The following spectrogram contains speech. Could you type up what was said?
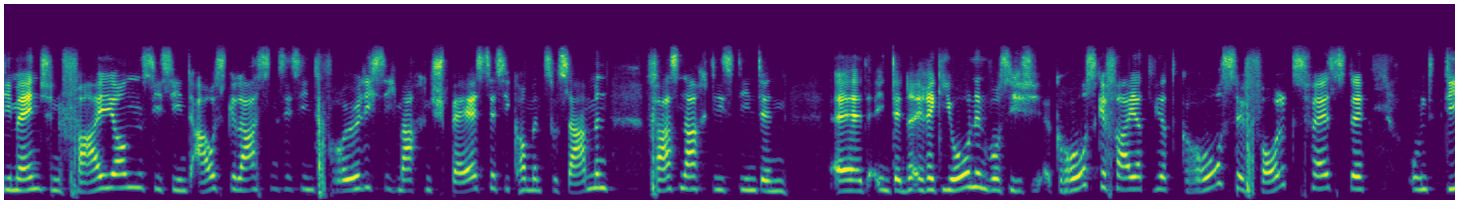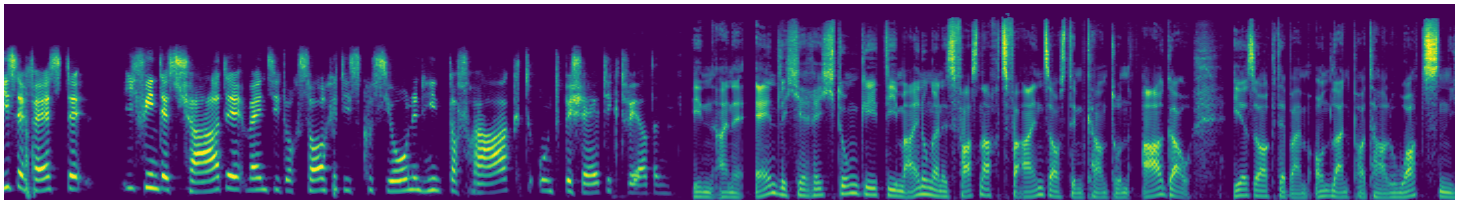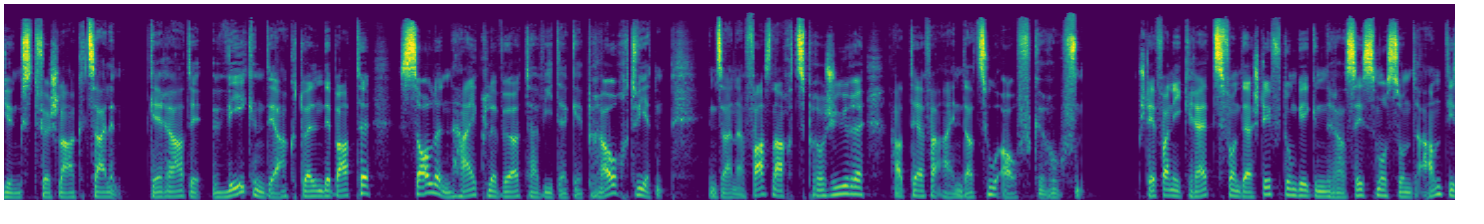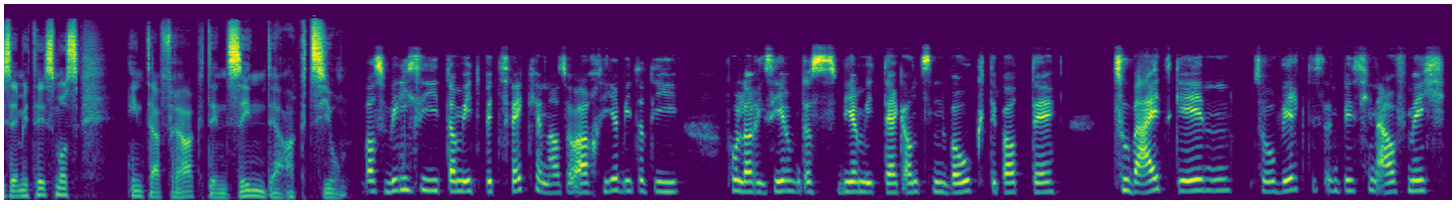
Die Menschen feiern, sie sind ausgelassen, sie sind fröhlich, sie machen Späße, sie kommen zusammen. Fasnacht ist in den äh, in den Regionen, wo sich groß gefeiert wird, große Volksfeste. Und diese Feste ich finde es schade, wenn sie durch solche Diskussionen hinterfragt und beschädigt werden. In eine ähnliche Richtung geht die Meinung eines Fasnachtsvereins aus dem Kanton Aargau. Er sorgte beim Online-Portal Watson jüngst für Schlagzeilen. Gerade wegen der aktuellen Debatte sollen heikle Wörter wieder gebraucht werden. In seiner Fasnachtsbroschüre hat der Verein dazu aufgerufen. Stefanie Kretz von der Stiftung gegen Rassismus und Antisemitismus hinterfragt den Sinn der Aktion. Was will sie damit bezwecken? Also auch hier wieder die Polarisierung, dass wir mit der ganzen Vogue-Debatte zu weit gehen. So wirkt es ein bisschen auf mich,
